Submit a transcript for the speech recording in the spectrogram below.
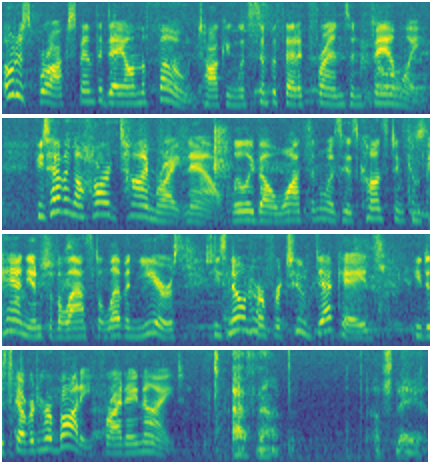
Otis Brock spent the day on the phone talking with sympathetic friends and family. He's having a hard time right now. Lily Bell Watson was his constant companion for the last 11 years. He's known her for two decades. He discovered her body Friday night. I found her upstairs,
